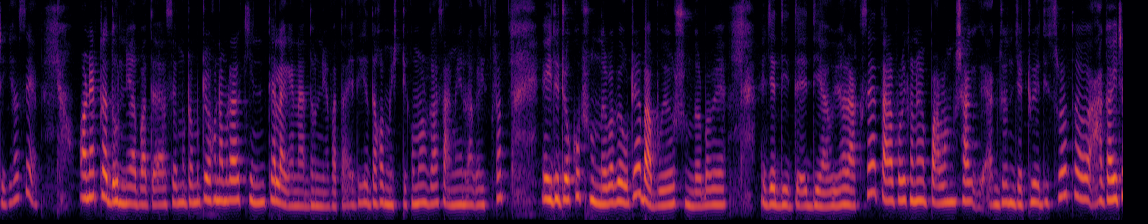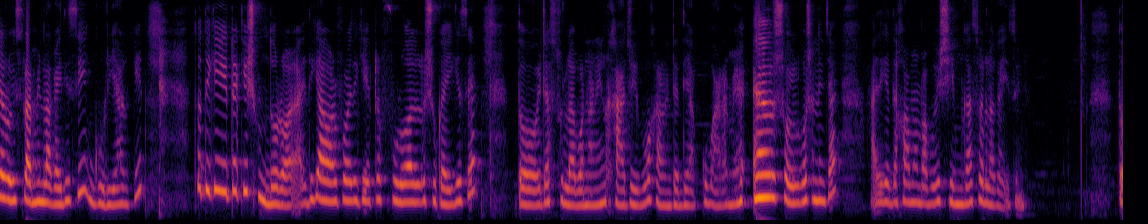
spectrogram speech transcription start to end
ঠিক আছে? অনেকটা ধনিয়া পাতা আছে, মোটামুটি এখন আমরা আর কিনতে লাগে না ধনিয়া পাতা। এদিকে দেখো, মিষ্টি কুমড় গাছ আমি লাগাইছিলাম। এই দুটো খুব সুন্দরভাবে উঠে বাবুয়েও সুন্দরভাবে এই যে দিতে, দিয়া হইয়া রাখছে তারপর এখানে পালং শাক, একজন জেঠুয়ে দিছিল, তো আগাইটা রয়েছিল আমি লাগাই দিছি, গুড়ি আর কি। তো দেখি এটা কি সুন্দর হয়। এদিকে আওয়ার পরে দেখি একটা ফুরল শুকাই গেছে। তো এটা চুলা বানানির খাজ হইব, কারণ এটা দিয়ে খুব আরামে শরীর গোসানি যায়। আর এদিকে দেখো আমার বাবুই শিম গাছও লাগাইছে। তো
